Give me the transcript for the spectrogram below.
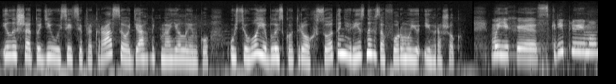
І лише тоді усі ці прикраси одягнуть на ялинку. Усього є близько трьох сотень різних за формою іграшок. Ми їх е, скріплюємо,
